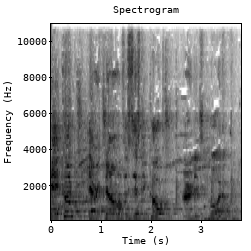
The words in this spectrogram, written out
Head coach, Derek Jones. Assistant coach, Ernest Porter.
